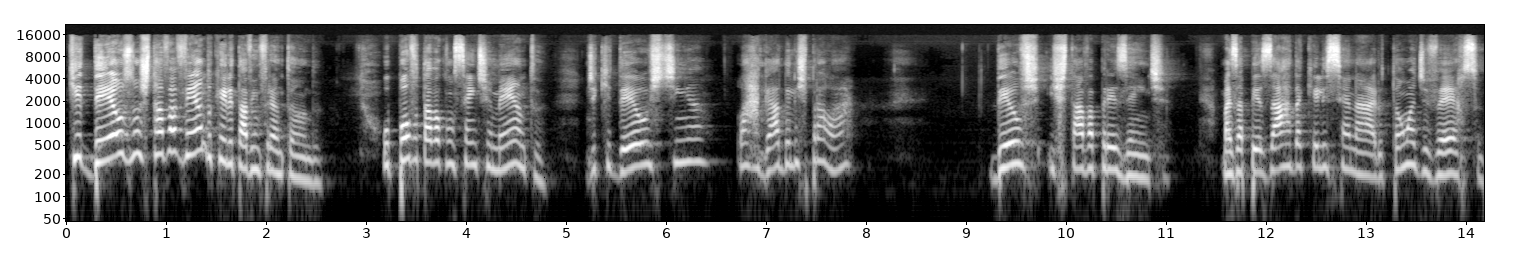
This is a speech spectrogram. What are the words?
que Deus não estava vendo o que ele estava enfrentando. O povo estava com o sentimento de que Deus tinha largado eles para lá. Deus estava presente, mas apesar daquele cenário tão adverso,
